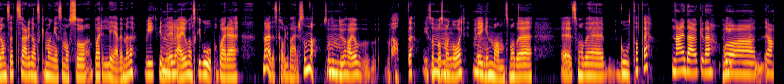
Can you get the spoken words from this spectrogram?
uansett så er det ganske mange som også bare lever med det. Vi kvinner mm. er jo ganske gode på bare Nei, det skal vel være sånn, da. Sånn som mm. du har jo hatt det i såpass mm. mange år. Det er ingen mann som hadde, eh, som hadde godtatt det. Nei, det er jo ikke det. Og ja.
